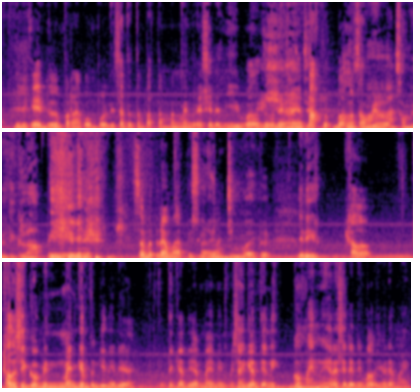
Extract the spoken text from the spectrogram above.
Jadi kayak dulu pernah kumpul di satu tempat temen main Resident Evil tuh Iya, udah kayak takut banget sambil Wah, sambil digelapin. Iya. Sempet dramatis gitu. Anjing banget tuh. Jadi kalau kalau si Gomin main game tuh gini dia. Ketika dia mainin misalnya gantian nih, gue main nih Resident Evil ya udah main.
